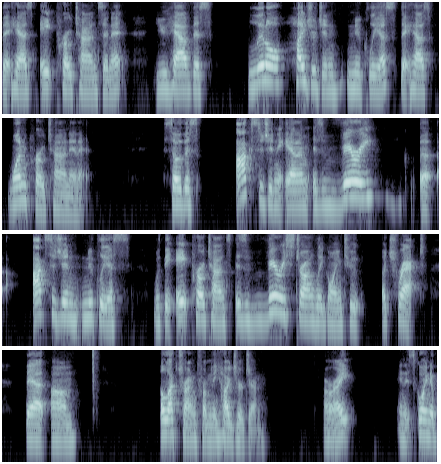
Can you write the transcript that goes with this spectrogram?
that has eight protons in it. You have this little hydrogen nucleus that has one proton in it. So this oxygen atom is very, uh, oxygen nucleus with the eight protons is very strongly going to attract that um, electron from the hydrogen. All right. And it's going to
